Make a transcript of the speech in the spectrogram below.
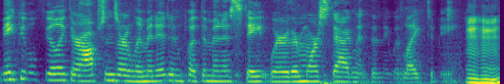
make people feel like their options are limited and put them in a state where they're more stagnant than they would like to be. Mm-hmm.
